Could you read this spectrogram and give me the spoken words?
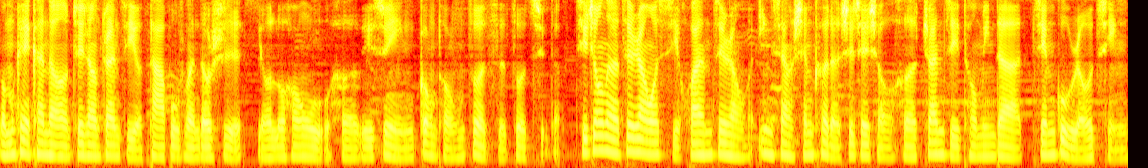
我们可以看到，这张专辑有大部分都是由罗红武和黎旭颖共同作词作曲的。其中呢，最让我喜欢、最让我印象深刻的是这首和专辑同名的《坚固柔情》。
